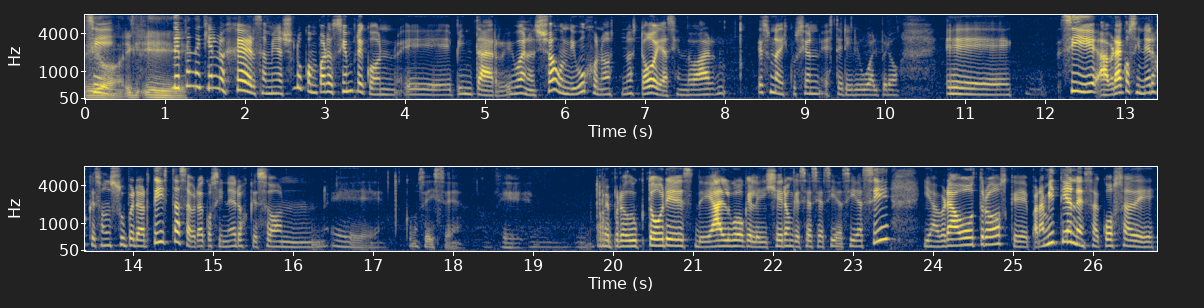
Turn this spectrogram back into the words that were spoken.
sí, depende de quién lo ejerza. Mira, yo lo comparo siempre con eh, pintar. Y bueno, yo hago un dibujo, no, no estoy haciendo arte. Es una discusión estéril igual, pero eh, sí, habrá cocineros que son súper artistas, habrá cocineros que son, eh, ¿cómo se dice? reproductores de algo que le dijeron que se hace así, así, así, y habrá otros que para mí tiene esa cosa de,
